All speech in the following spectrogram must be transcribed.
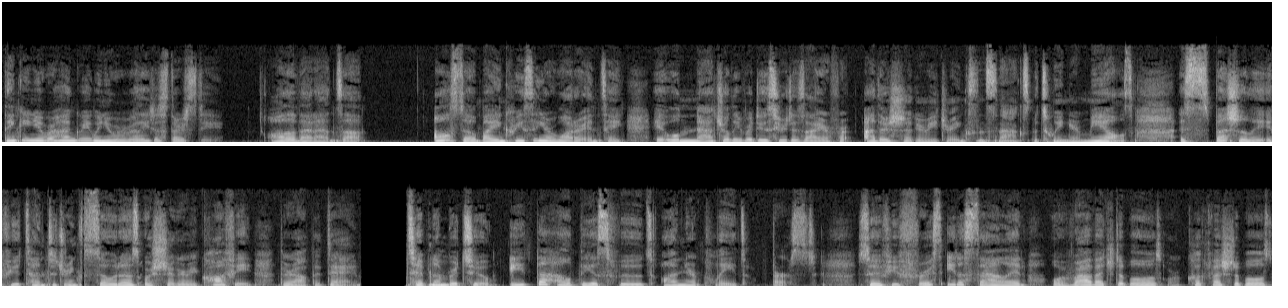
thinking you were hungry when you were really just thirsty. All of that adds up. Also, by increasing your water intake, it will naturally reduce your desire for other sugary drinks and snacks between your meals, especially if you tend to drink sodas or sugary coffee throughout the day. Tip number two eat the healthiest foods on your plate first. So if you first eat a salad or raw vegetables or cooked vegetables,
